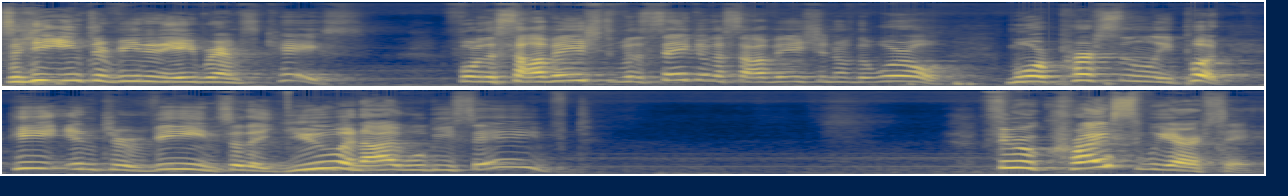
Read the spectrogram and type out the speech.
So he intervened in Abraham's case for the salvation, for the sake of the salvation of the world. More personally put, he intervened so that you and I will be saved. Through Christ we are saved.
